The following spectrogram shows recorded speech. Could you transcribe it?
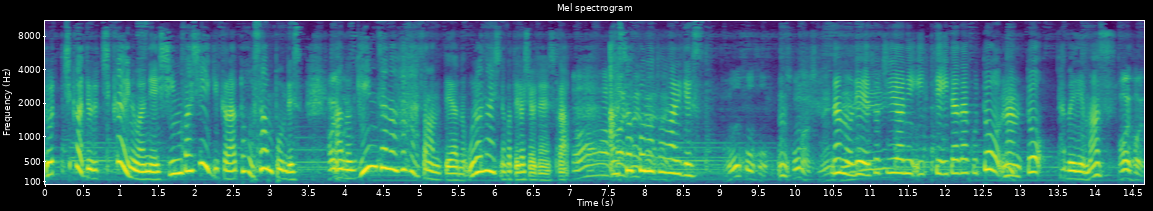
どっちかというと近いのはね、新橋駅から徒歩3分です。はいはいあの、銀座の母さんってあの、占い師の方いらっしゃるじゃないですか。あそこの隣です。ほうほうほう。うんそうなんですね。なので、そちらに行っていただくと、なんと食べれます。はいはいはい。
